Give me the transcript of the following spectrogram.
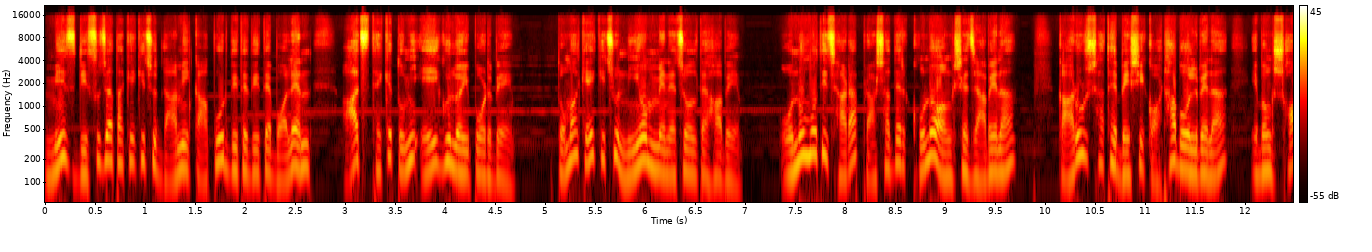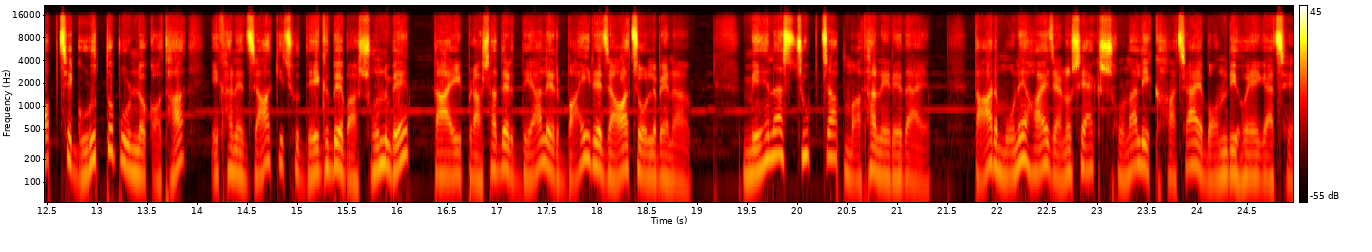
মিস ডিসুজা তাকে কিছু দামি কাপড় দিতে দিতে বলেন, আজ থেকে তুমি এইগুলোই পড়বে তোমাকে কিছু নিয়ম মেনে চলতে হবে। অনুমতি ছাড়া প্রাসাদের কোনো অংশে যাবে না, কারুর সাথে বেশি কথা বলবে না এবং সবচেয়ে গুরুত্বপূর্ণ কথা, এখানে যা কিছু দেখবে বা শুনবে, তা এই প্রাসাদের দেয়ালের বাইরে যাওয়া চলবে না। মেহনাস চুপচাপ মাথা নেড়ে দেয়। তার মনে হয় যেন সে এক সোনালি খাঁচায় বন্দী হয়ে গেছে।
